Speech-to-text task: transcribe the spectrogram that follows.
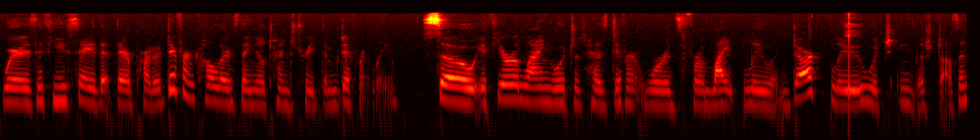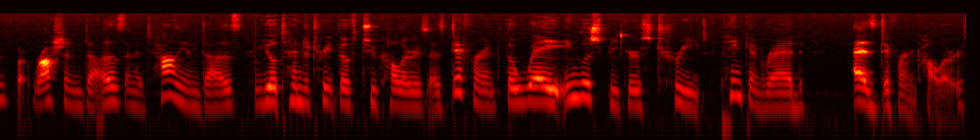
Whereas if you say that they're part of different colors, then you'll tend to treat them differently. So if you're a language that has different words for light blue and dark blue, which English doesn't, but Russian does and Italian does, you'll tend to treat those two colors as different, the way English speakers treat pink and red as different colors.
